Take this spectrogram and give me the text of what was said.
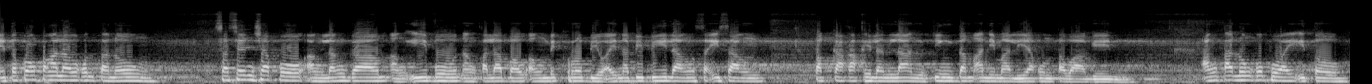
ito po ang pangalawa kong tanong. Sa sensya po, ang langgam, ang ibon, ang kalabaw, ang mikrobyo ay nabibilang sa isang pagkakakilanlan, kingdom animalia kung tawagin. Ang tanong ko po ay ito,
